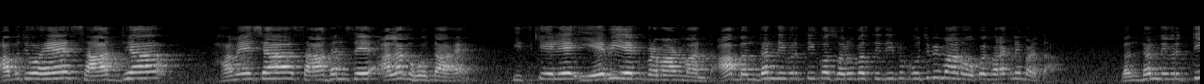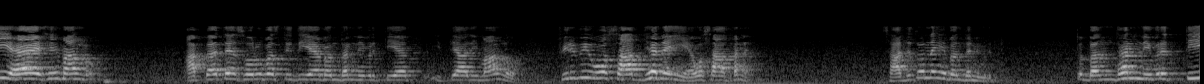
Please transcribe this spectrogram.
अब जो है, साध्य हमेशा साधन से अलग होता है। इसके लिए यह भी एक प्रमाण मानता। आप बंधन निवृत्ति को स्वरूप स्थिति पर कुछ भी मानो, कोई फ़र्क नहीं पड़ता। बंधन निवृत्ति है, ऐसे ही मान लो। आप कहते हैं स्वरूप स्थिति है, बंधन निवृत्ति है, इत्यादि मान लो। फिर भी वो साध्य नहीं है, वो साधन है। साध्य तो नहीं है बंधन निवृत्ति। तो बंधन निवृत्ति,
